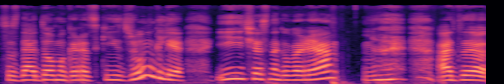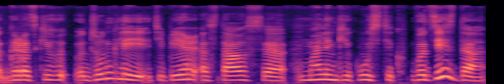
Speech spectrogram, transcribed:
создать дома городские джунгли. И, честно говоря, от городских джунглей теперь остался маленький кустик. Вот здесь, да,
